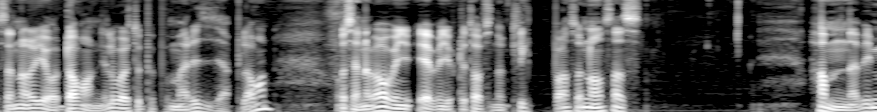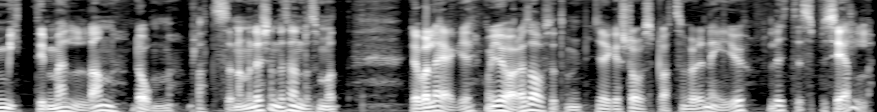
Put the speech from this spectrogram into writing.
sen har jag och Daniel varit uppe på Mariaplan. Och sen har vi även gjort ett avsnitt om Klippan, så någonstans hamnar vi mitt emellan de platserna. Men det kändes ändå som att det var läge att göra ett avsnitt om Jägersdorfsplatsen för den är ju lite speciell.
